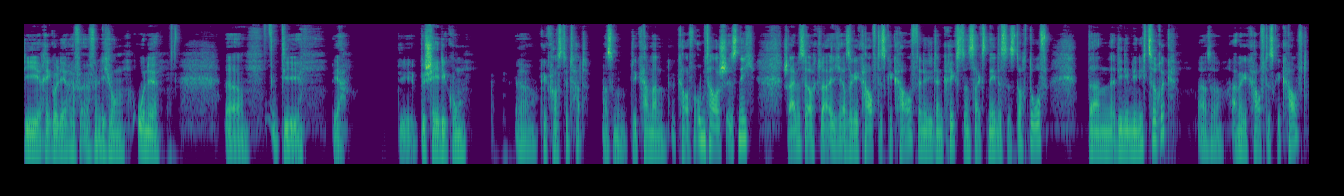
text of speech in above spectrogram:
die reguläre Veröffentlichung ohne äh, die, ja, die Beschädigung äh, gekostet hat. Also die kann man kaufen. Umtausch ist nicht, schreiben sie auch gleich. Also gekauft ist gekauft. Wenn du die dann kriegst und sagst, nee, das ist doch doof, dann die nehmen die nicht zurück. Also einmal gekauft ist gekauft.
